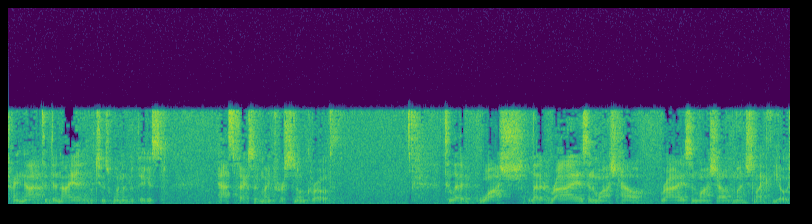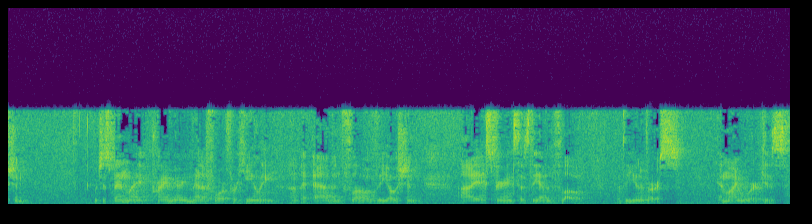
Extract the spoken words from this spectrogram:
Try not to deny it, which is one of the biggest aspects of my personal growth. To let it wash, let it rise and wash out, rise and wash out, much like the ocean, which has been my primary metaphor for healing, uh, the ebb and flow of the ocean. I experience as the ebb and flow of the universe, and my work is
